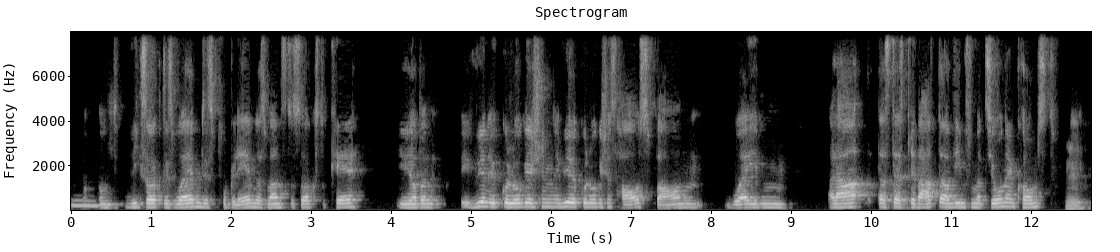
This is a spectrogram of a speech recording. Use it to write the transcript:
Mhm. Und wie gesagt, das war eben das Problem, dass wenn du sagst, okay, ich, habe ich will ein, ökologischen, ich will ein ökologisches Haus bauen, wo eben allein, dass du als Privater an die Informationen kommst, mhm.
